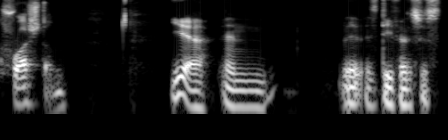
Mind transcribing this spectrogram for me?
crushed him. Yeah, and his defense just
